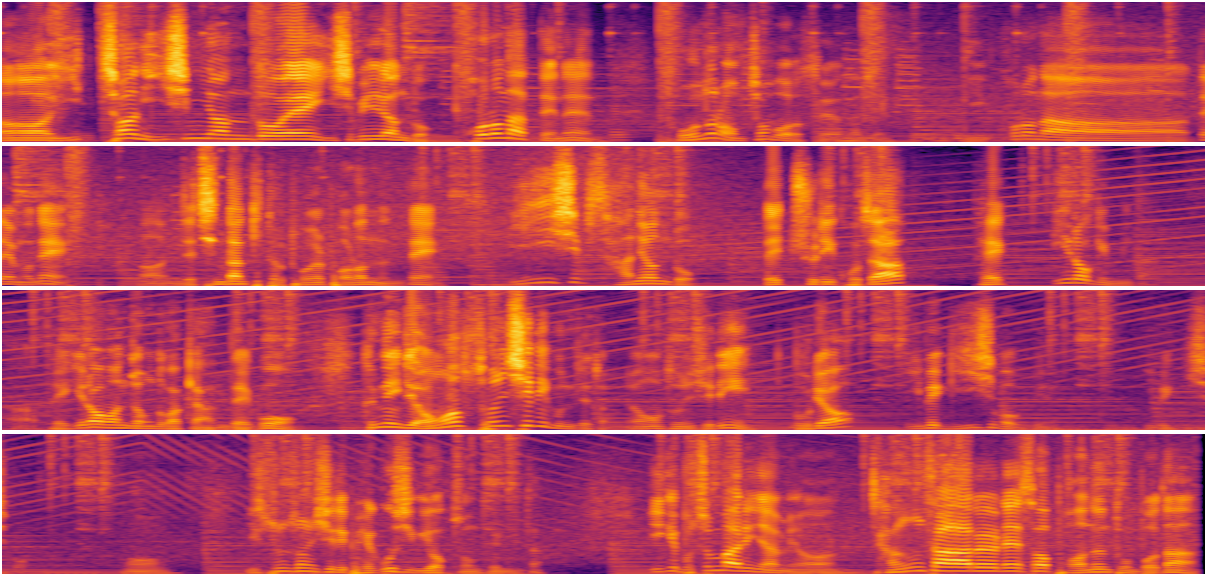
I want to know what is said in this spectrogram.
어 2020년도에 21년도 코로나 때는 돈을 엄청 벌었어요 사실 이 코로나 때문에 어, 이제 진단 키트로 돈을 벌었는데 24년도 매출이 고작 101억입니다. 101억 원 정도밖에 안 되고 근데 이제 영업 손실이 문제죠. 영업 손실이 무려 220억이에요. 220억. 어. 이 순손실이 152억 정도 됩니다. 이게 무슨 말이냐면 장사를 해서 버는 돈보다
